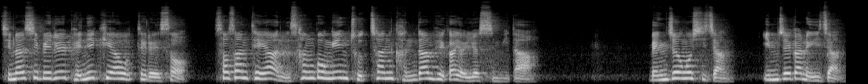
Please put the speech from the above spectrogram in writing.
지난 11일 베니키아 호텔에서 서산 태안 상공인 조찬 간담회가 열렸습니다. 맹정호 시장, 임재관 의장,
